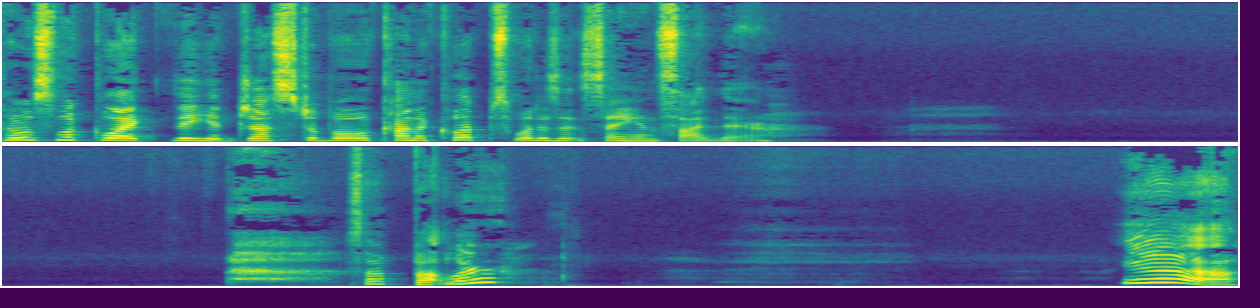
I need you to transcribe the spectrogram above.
Those look like the adjustable kind of clips. What does it say inside there? Is that Butler? Yeah.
